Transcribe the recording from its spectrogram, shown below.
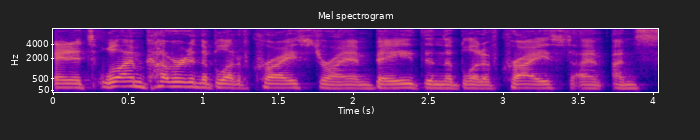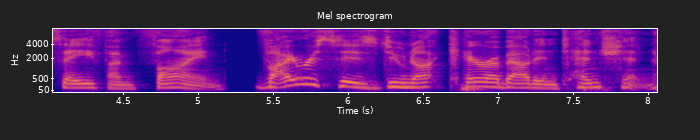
And it's, well, I'm covered in the blood of Christ, or I am bathed in the blood of Christ. I'm, I'm safe. I'm fine. Viruses do not care about intention.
